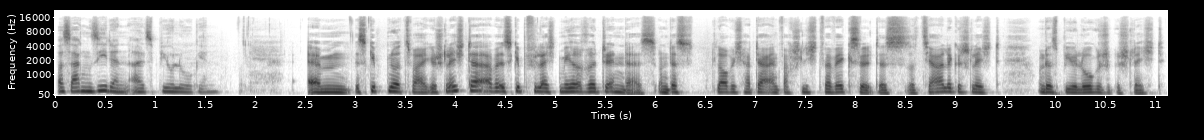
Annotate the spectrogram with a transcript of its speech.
Was sagen Sie denn als Biologin? Ähm, es gibt nur zwei Geschlechter, aber es gibt vielleicht mehrere Genders. Und das, glaube ich, hat er einfach schlicht verwechselt. Das soziale Geschlecht und das biologische Geschlecht.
